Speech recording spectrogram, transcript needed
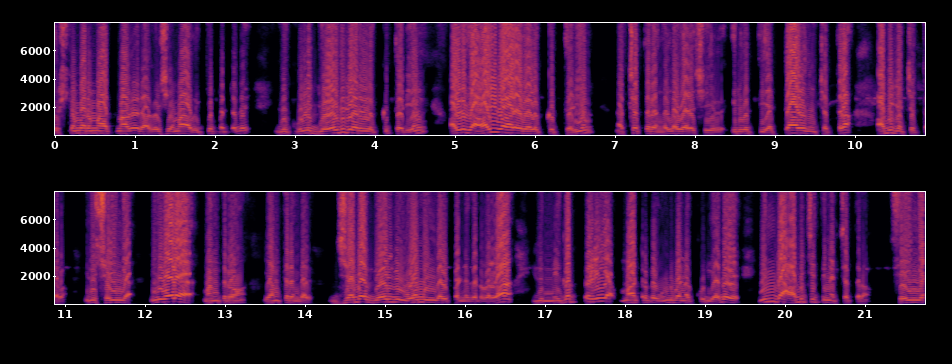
கிருஷ்ண பரமாத்மாவே ரகசியமா வைக்கப்பட்டது. இதுக்குள்ள ஜோதிடர்களுக்கு தெரியும் அல்லது ஆய்வாளர்களுக்கு தெரியும். நட்சத்திரங்கள்ல வேலை செய்யுது. இருபத்தி எட்டாவது நட்சத்திரம் அபி நட்சத்திரம். இது செய்யுங்க. இதுபோல மந்திரம் யந்திரங்கள் ஜப வேள்வி ஓமங்கள் பண்ணுகிறதெல்லாம் இது மிகப்பெரிய மாற்றத்தை உண்டு பண்ணக்கூடியது இந்த அபிச்சித்து நட்சத்திரம். செய்யுங்க.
